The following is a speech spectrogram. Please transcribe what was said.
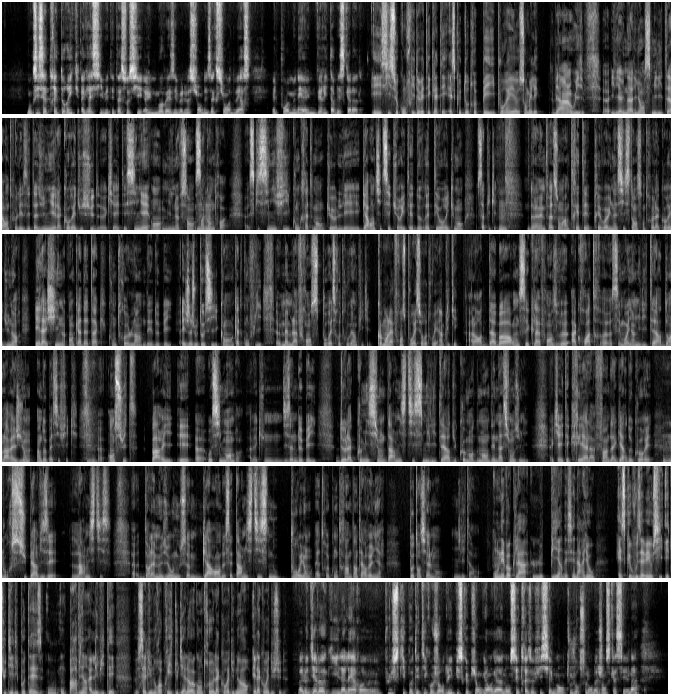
Donc si cette rhétorique agressive était associée à une mauvaise évaluation des actions adverses, elle pourrait mener à une véritable escalade. Et si ce conflit devait éclater, est-ce que d'autres pays pourraient euh, s'en mêler? Eh bien oui, Euh, il y a une alliance militaire entre les États-Unis et la Corée du Sud euh, qui a été signée en 1953, Euh, ce qui signifie concrètement que les garanties de sécurité devraient théoriquement s'appliquer. Hmm. De la même façon, un traité prévoit une assistance entre la Corée du Nord et la Chine en cas d'attaque contre l'un des deux pays. Et j'ajoute aussi qu'en cas de conflit, euh, même la France pourrait se retrouver impliquée. Comment la France pourrait se retrouver impliquée? Alors d'abord, on sait que la France veut accroître euh, ses moyens militaires dans la région Indo-Pacifique. Mhm. Euh, ensuite, Paris est euh, aussi membre, avec une dizaine de pays, de la commission d'armistice militaire du commandement des Nations Unies, euh, qui a été créée à la fin de la guerre de Corée Mhm. pour superviser l'armistice. Euh, Dans la mesure où nous sommes garants de cet armistice, nous pourrions être contraints d'intervenir, potentiellement militairement. On évoque là le pire des scénarios. Est-ce que vous avez aussi étudié l'hypothèse où on parvient à l'éviter, euh, celle d'une reprise du dialogue entre la Corée du Nord et la Corée du Sud? Bah, le dialogue, il a l'air euh, plus qu'hypothétique aujourd'hui, puisque Pyongyang a annoncé très officiellement, toujours selon l'agence KCNA,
